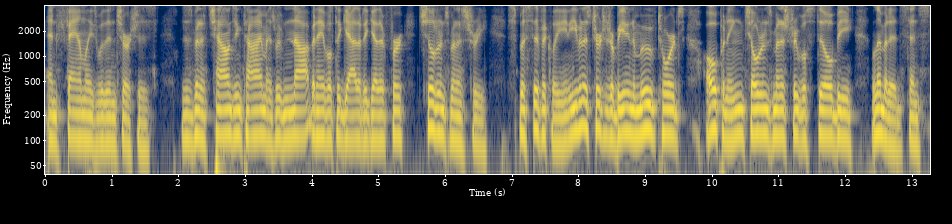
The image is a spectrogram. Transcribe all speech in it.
and families within churches. This has been a challenging time as we've not been able to gather together for children's ministry specifically. And even as churches are beginning to move towards opening, children's ministry will still be limited since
